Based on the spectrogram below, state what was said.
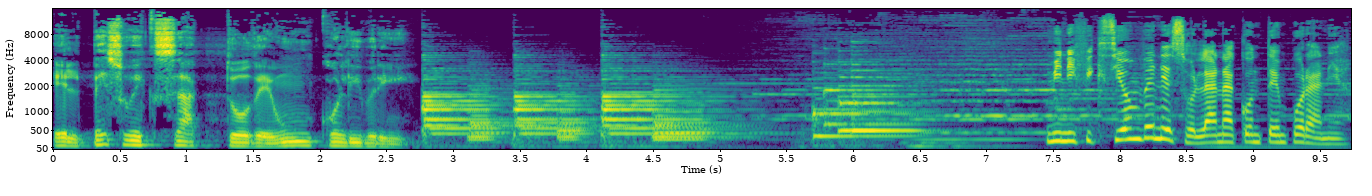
El peso exacto de un colibrí. Minificción venezolana contemporánea.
